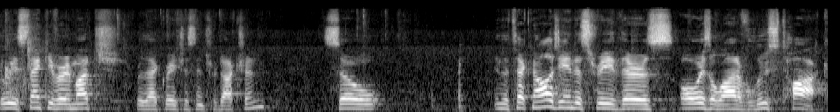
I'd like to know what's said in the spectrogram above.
Luis, thank you very much for that gracious introduction. So, in the technology industry, there's always a lot of loose talk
